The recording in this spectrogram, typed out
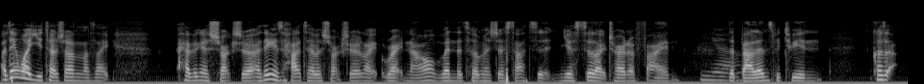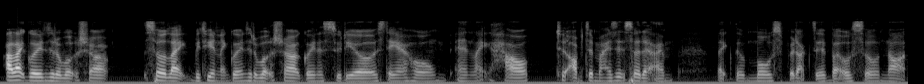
I think what you touched on was like having a structure. I think it's hard to have a structure like right now when the term has just started. You're still like trying to find Yeah. the balance between, because I like going to the workshop. So like between like going to the workshop, going to studio, staying at home, and like how to optimize it so that I'm like the most productive, but also not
